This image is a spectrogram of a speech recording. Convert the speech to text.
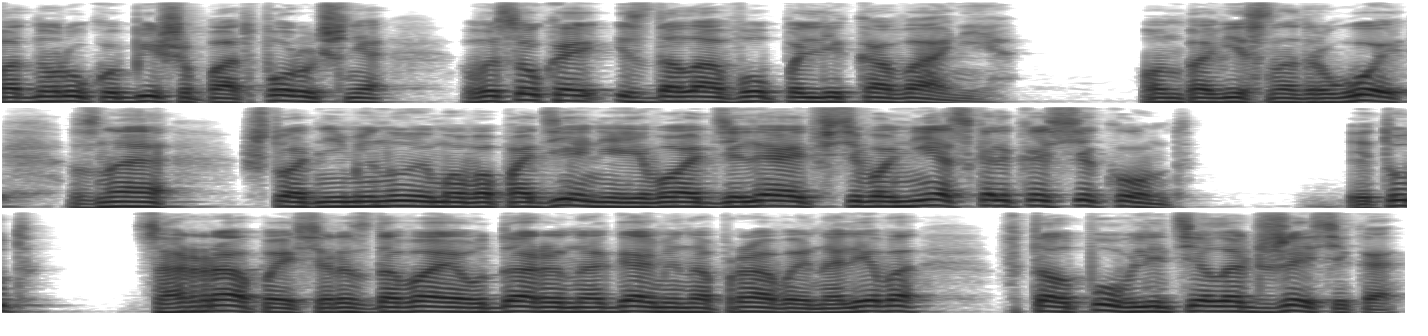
одну руку Бишопа от поручня, Высокая издала вопль ликования. Он повис на другой, зная, что от неминуемого падения его отделяет всего несколько секунд. И тут, царапаясь, раздавая удары ногами направо и налево, в толпу влетела Джессика,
